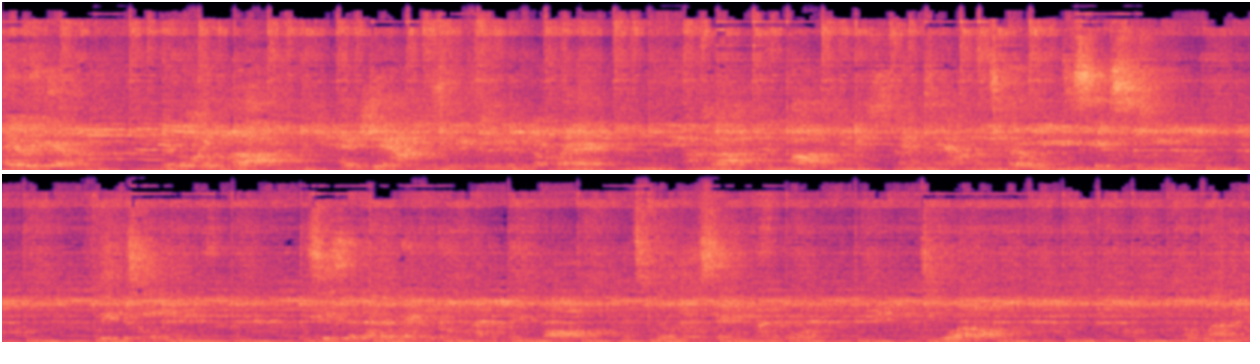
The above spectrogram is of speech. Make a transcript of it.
There we go. You're going up and down. It's going to do it in way. Uh-huh. Up and down. Let's go 16. 15. This is another way you don't have a big ball. It's really the same kind of work. 12. 11.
